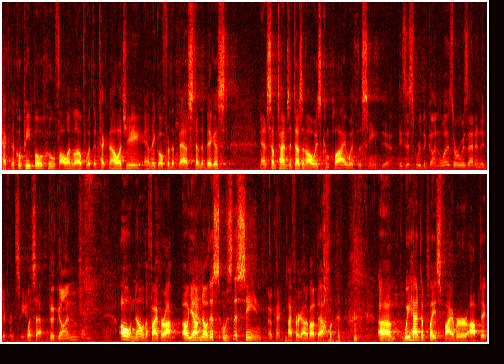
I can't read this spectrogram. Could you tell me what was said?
technical people who fall in love with the technology and they go for the best and the biggest. And sometimes it doesn't always comply with the scene. Yeah. Is this where the gun was, or was that in a different scene? What's that? The gun? Oh, no, the fiber op. Oh, yeah, Yeah. no, this was this scene. Okay. I forgot about that one. um, we had to place fiber optic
